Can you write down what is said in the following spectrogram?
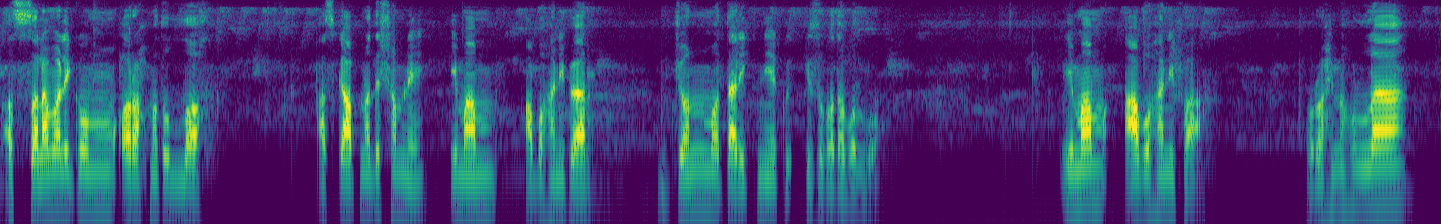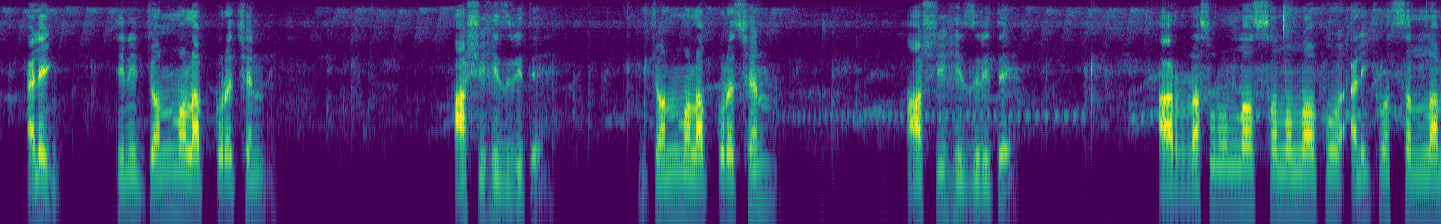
আসসালামু আলাইকুম ও রহমতুল্লাহ। আজকে আপনাদের সামনে ইমাম আবু হানিফার জন্ম তারিখ নিয়ে কিছু কথা বলব। ইমাম আবু হানিফা রহিমাহুল্লাহ আলাই তিনি জন্ম লাভ করেছেন আশি হিজরিতে জন্ম লাভ করেছেন আশি হিজরিতে আর রাসুল্লাহ সাল্লাল্লাহু আলাইহি ওয়াসাল্লাম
